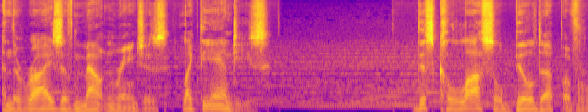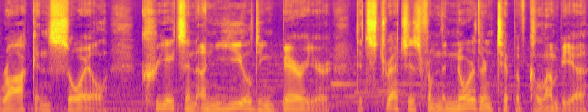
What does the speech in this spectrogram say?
and the rise of mountain ranges like the Andes. This colossal buildup of rock and soil creates an unyielding barrier that stretches from the northern tip of Colombia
